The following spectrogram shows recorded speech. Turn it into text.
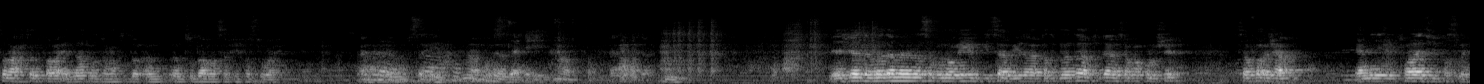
صراحة الفرائض لا تصلح أن تدر- أن- أن تدرس في فصل واحد. مستحيل مستحيل لأجل هذا ما دام أننا سوف نغير الكتاب إلى قتل ندى ابتداء سوف أقول الشيخ سوف أجعل. يعني الفرائض في فصلين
